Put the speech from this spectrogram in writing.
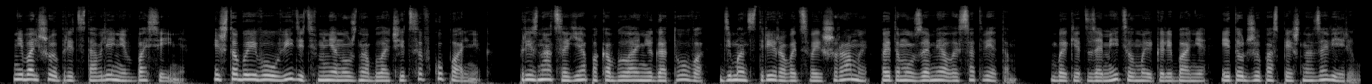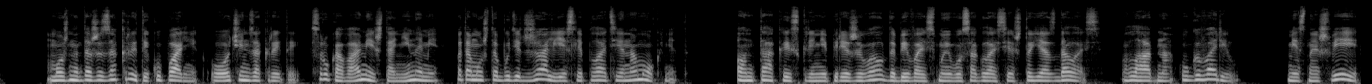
— небольшое представление в бассейне. И чтобы его увидеть, мне нужно облачиться в купальник. Признаться, я пока была не готова демонстрировать свои шрамы, поэтому замялась с ответом. Беккет заметил мои колебания и тут же поспешно заверил. Можно даже закрытый купальник, очень закрытый, с рукавами и штанинами, потому что будет жаль, если платье намокнет. Он так искренне переживал, добиваясь моего согласия, что я сдалась. Ладно, уговорил. Местные швеи,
